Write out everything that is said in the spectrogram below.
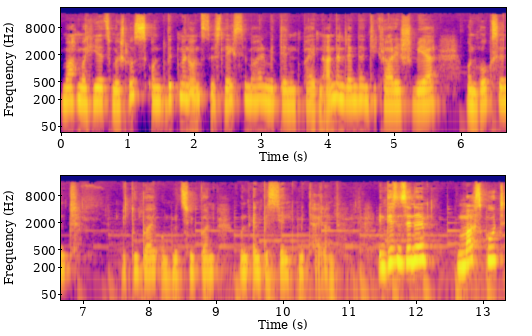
machen wir hier jetzt mal Schluss und widmen uns das nächste Mal mit den beiden anderen Ländern, die gerade schwer und vogue sind, mit Dubai und mit Zypern und ein bisschen mit Thailand. In diesem Sinne, mach's gut.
